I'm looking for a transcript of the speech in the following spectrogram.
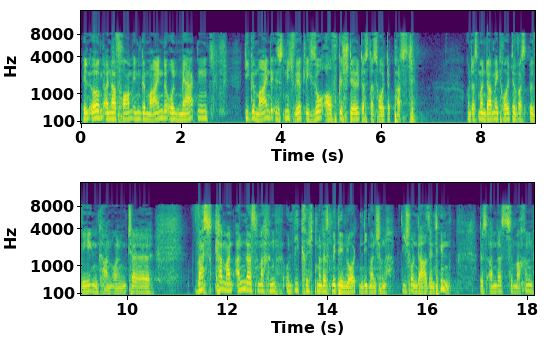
in irgendeiner Form in Gemeinde und merken, die Gemeinde ist nicht wirklich so aufgestellt, dass das heute passt. Und dass man damit heute was bewegen kann. Und äh, was kann man anders machen und wie kriegt man das mit den Leuten, die man schon, die schon da sind, hin, das anders zu machen?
